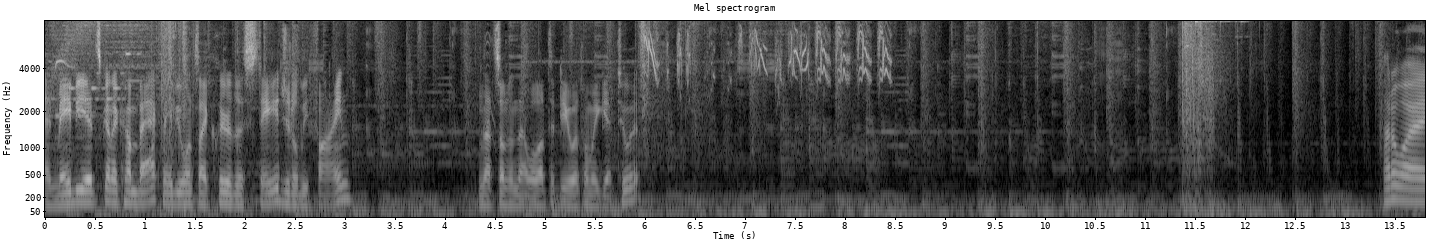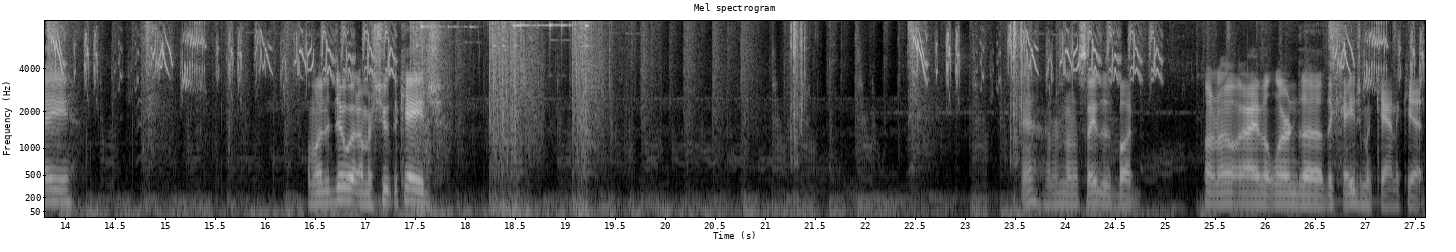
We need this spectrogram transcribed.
And maybe it's going to come back. Maybe once I clear this stage, it'll be fine. And that's something that we'll have to deal with when we get to it. How do I... I'm gonna do it. I'm gonna shoot the cage. Yeah, I don't know how to save this, bud. I don't know. I haven't learned the, the cage mechanic yet.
